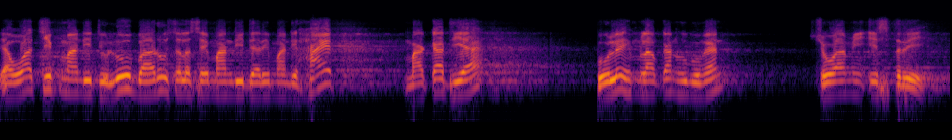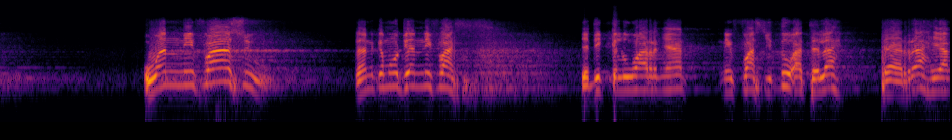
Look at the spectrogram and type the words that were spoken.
Ya wajib mandi dulu baru selesai mandi dari mandi haid, maka dia boleh melakukan hubungan suami istri. Wan nifasu dan kemudian nifas. Jadi keluarnya nifas itu adalah darah yang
